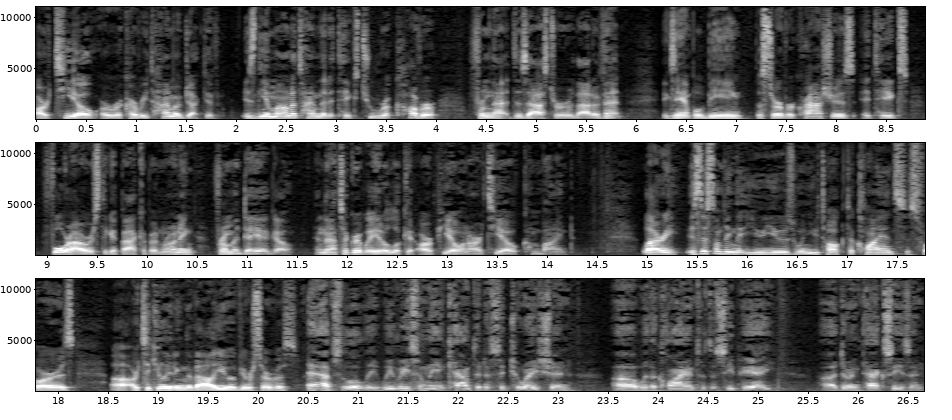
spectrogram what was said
RTO, or Recovery Time Objective, is the amount of time that it takes to recover from that disaster or that event. Example being the server crashes, it takes four hours to get back up and running from a day ago. And that's a great way to look at RPO and RTO combined. Larry, is this something that you use when you talk to clients as far as uh, articulating the value of your service? Absolutely. We recently encountered a situation uh, with a client who's a CPA uh, during tax season.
